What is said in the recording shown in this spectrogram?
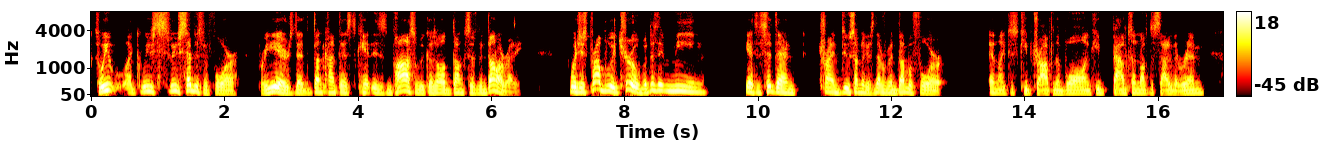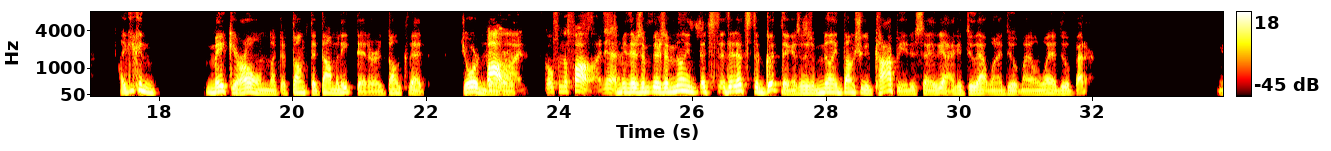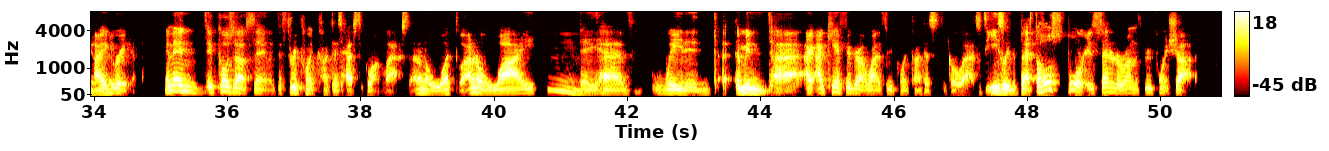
So we like we've we've said this before for years that the dunk contest can't is impossible because all dunks have been done already, which is probably true, but doesn't mean you have to sit there and try and do something that's never been done before and like just keep dropping the ball and keep bouncing off the side of the rim. Like you can make your own like a dunk that Dominique did or a dunk that Jordan did. Foul or- line. Go from the foul line. Yeah. I mean, there's a there's a million. That's that's the good thing is there's a million dunks you could copy and just say, yeah, I could do that one. I do it my own way. I do it better. You know, I agree. And then it goes without saying, like the three point contest has to go on last. I don't know what, I don't know why Hmm. they have waited. I mean, uh, I, I can't figure out why the three point contest is to go last. It's easily the best. The whole sport is centered around the three point shot.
